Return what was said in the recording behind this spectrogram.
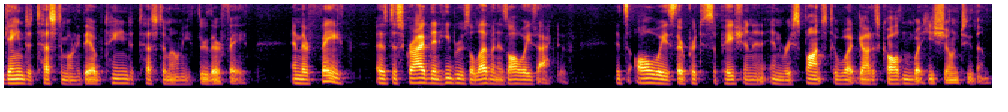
gained a testimony. They obtained a testimony through their faith. And their faith, as described in Hebrews 11, is always active. It's always their participation in response to what God has called and what He's shown to them.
